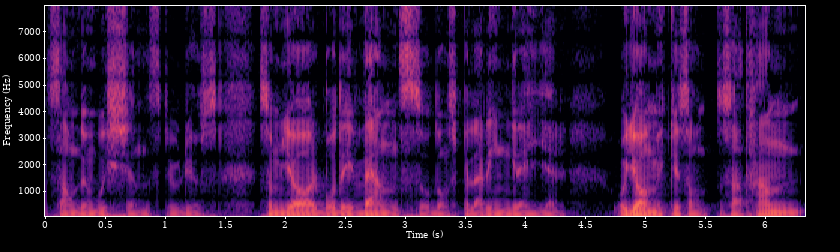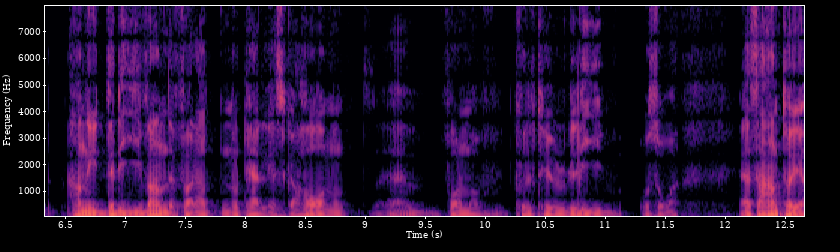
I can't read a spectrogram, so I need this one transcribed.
Sound and Vision Studios. Som gör både events och de spelar in grejer. Och gör mycket sånt. Så att han, han är ju drivande för att Norrtälje ska ha någon eh, form av kulturliv och så. Eh, Så han tar ju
